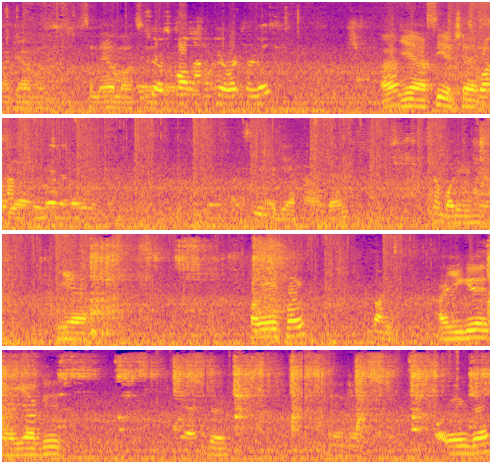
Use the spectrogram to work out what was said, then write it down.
I got one. Some ammo Is there a too. squad line up here right for you? Huh? Yeah, I see a chest. Squad line. Yeah, I see idea how then. somebody in here. Yeah. Oh, you playing? Got him. Are you good? Are y'all good? Yeah, it's good. Okay. Oh, you in there?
